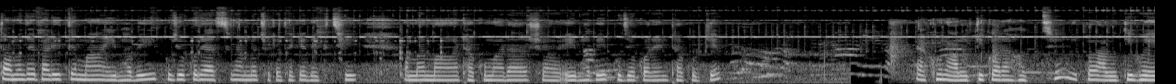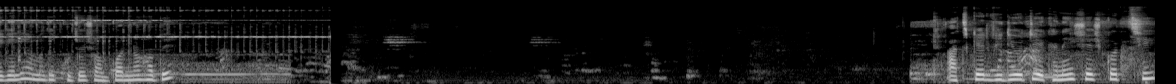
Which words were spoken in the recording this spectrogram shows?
তো আমাদের বাড়িতে মা এইভাবেই পুজো করে আসছেন। আমরা ছোট থেকে দেখছি আমার মা, ঠাকুমারা এইভাবেই পুজো করেন ঠাকুরকে। এখন আরতি করা হচ্ছে। এরপর আরতি হয়ে গেলে আমাদের পুজো সম্পন্ন হবে। আজকের ভিডিওটি এখানেই শেষ করছি।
